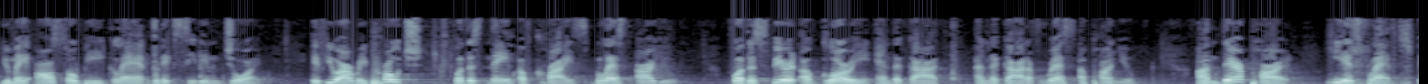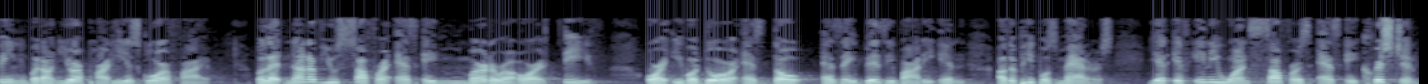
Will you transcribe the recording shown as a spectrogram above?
you may also be glad with exceeding joy. If you are reproached for the name of Christ, blessed are you, for the spirit of glory and the God, and the God of rest upon you. On their part, he is blasphemed, but on your part, he is glorified. But let none of you suffer as a murderer or a thief or evildoer as though as a busybody in other people's matters. Yet if anyone suffers as a Christian,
